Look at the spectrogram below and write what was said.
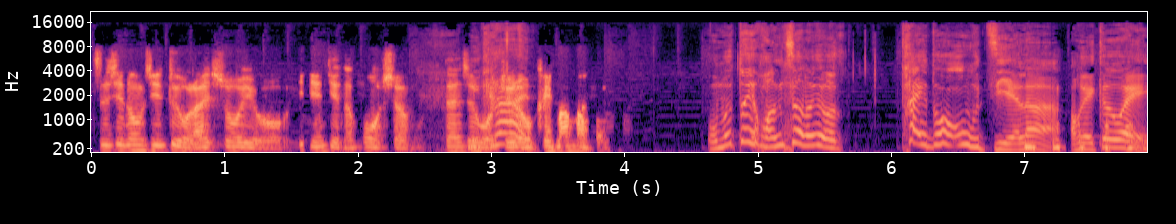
这些东西对我来说有一点点的陌生，但是我觉得我可以慢慢的。我们对黄振龙有太多误解了。OK，各位，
